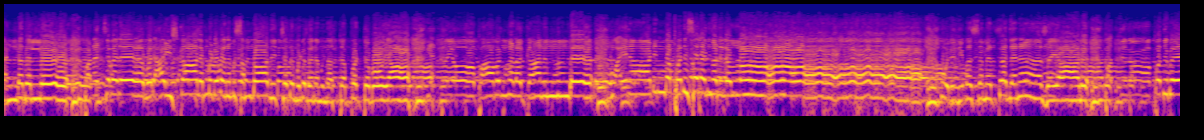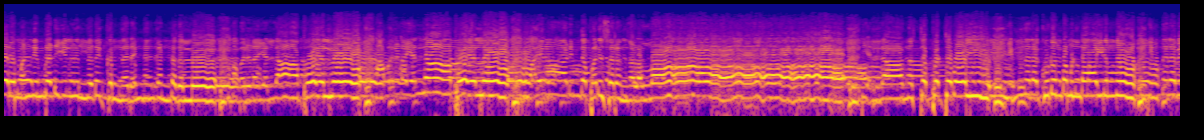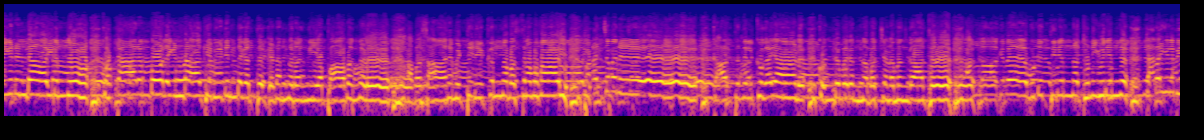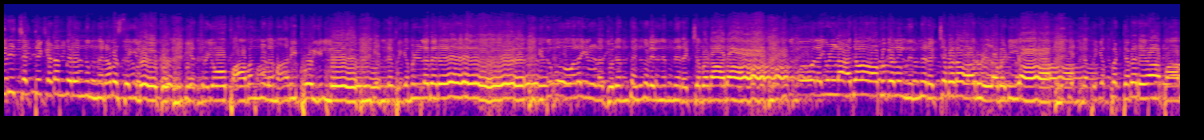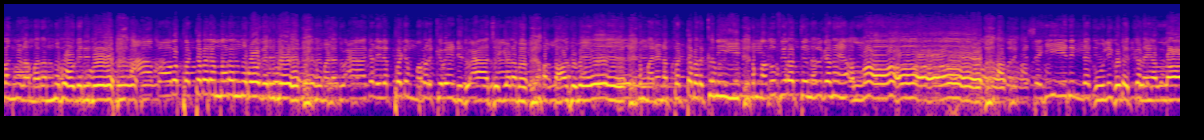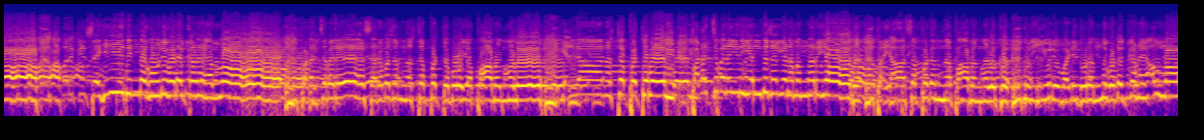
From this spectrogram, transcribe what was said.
കണ്ടതല്ലോ. പടച്ചവരെ ഒരായുഷ്കാലം മുഴുവനും സമ്പാദിച്ചത് മുഴുവനും നഷ്ടപ്പെട്ടു പോയാ. എത്രയോ പാവങ്ങളെ കാണുന്നുണ്ട്. വയനാടിന്റെ പരിസരങ്ങളിലല്ലോ. ഒരു ദിവസം എത്ര ജനാസയാൾ നാൽപ്പത് പേര് മണ്ണിന്റെ അടിയിൽ നിന്നെടുക്കുന്ന രംഗം കണ്ടതല്ലോ. അവരുടെ എല്ലാ പോയല്ലോ. അവരുടെ എല്ലാ പോയല്ലോ. വയനാടിന്റെ പരിസരങ്ങളല്ലോ. എല്ലാം നഷ്ടപ്പെട്ടു പോയി. ഇന്നലെ കുടുംബമുണ്ടായിരുന്നു ഇന്നലെ വീടുണ്ടായിരുന്നു കൊട്ടാരം പോലെ ഉണ്ടാക്കി വീടിന്റെ അകത്ത് കിടന്നിറങ്ങിയ പാവങ്ങൾ അവസാനം ഇട്ടിരിക്കുന്ന വസ്ത്രവുമായി പടച്ചവന് കാത്തു നിൽക്കുകയാണ്. കൊണ്ടുവരുന്ന ഭക്ഷണവും കാത്ത് അള്ളാഹുവേ ഉടുത്തിരുന്ന തുണിയുരിഞ്ഞ് തറയിൽ വിരിച്ചിട്ട് കിടന്നിറങ്ങുന്നൊരവസ്ഥയിലേക്ക് എത്രയോ പാവങ്ങൾ മാറിപ്പോയില്ലേ. എന്റെ പ്രിയമുള്ളവര് ഇതുപോലെയുള്ള ദുരന്തങ്ങളിൽ നിന്ന് രക്ഷപ്പെടാനാ. ഇതുപോലെയുള്ള അതാപുകളിൽ നിന്ന് രക്ഷപ്പെടാനുള്ള വഴിയാ. എന്റെ പ്രിയപ്പെട്ടവരെ ആ പാവങ്ങളെ മറന്നു പോകരുത്. ആ പാവപ്പെട്ടവരെ മറന്നു പോകരുത്. നമ്മുടെ ദുആകളിൽ അവർക്ക് വേണ്ടി ദുആ ചെയ്യണം. അള്ളാഹുവേ മരണപ്പെട്ടവർക്ക് നീ മകുഫിറത്ത് നൽകണേ അല്ലാ. അവർക്ക് ഷഹീദിന്റെ കൂലി കൊടുക്കണേ അല്ലോ. അവർക്ക് ഷഹീദിന്റെ കൂലി കൊടുക്കണേ അല്ലോ. പടച്ചവരെ സർവതം നഷ്ടപ്പെട്ടു പോയ പാവങ്ങൾ എല്ലാം നഷ്ടപ്പെട്ടു പോയി. പടച്ചവനെ ഇനി എന്ത് ചെയ്യണമെന്നറിയാതെ പ്രയാസപ്പെടുന്ന പാവങ്ങൾക്ക് നീ ഒരു വഴി തുറന്നു കൊടുക്കണേ അല്ലോ.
